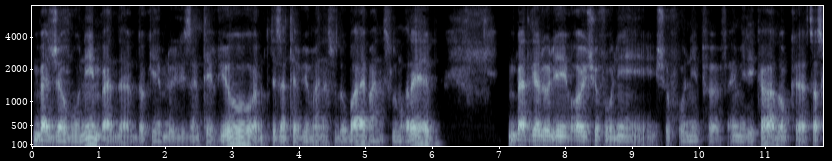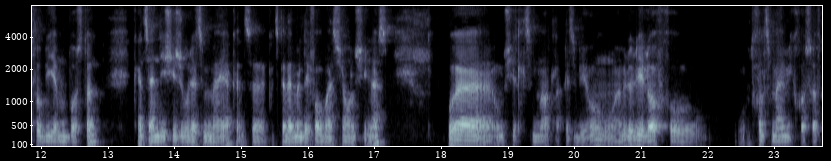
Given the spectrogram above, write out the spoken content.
من بعد جاوبوني من بعد بداو كيعملوا les interviews عملت les interviews مع ناس في دبي مع ناس في المغرب من بعد قالوا لي بغاو يشوفوني يشوفوني في, في أمريكا. donc اتصلوا بيا من بوسطن كانت عندي شي جوله تمايا كنت كنت كنعمل des formations لشي ناس. ومشيت لتما وتلاقيت بهم وعملوا لي l'offre ودخلت مع Microsoft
